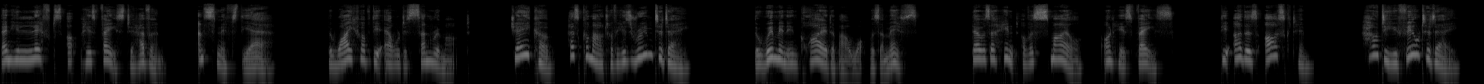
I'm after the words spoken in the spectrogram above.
Then he lifts up his face to heaven and sniffs the air. The wife of the eldest son remarked, Jacob has come out of his room today. The women inquired about what was amiss. There was a hint of a smile on his face. The others asked him, How do you feel today?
